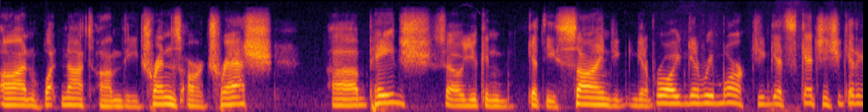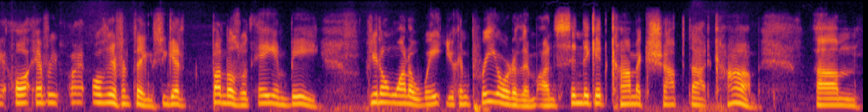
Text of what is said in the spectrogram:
on Whatnot on the Trends Are Trash uh, page, so you can get these signed. You can get a broad, you can get a remarked, you can get sketches, you get all every all the different things. You get bundles with A and B. If you don't want to wait, you can pre-order them on syndicatecomicsshop.com. Um,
